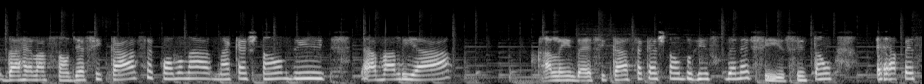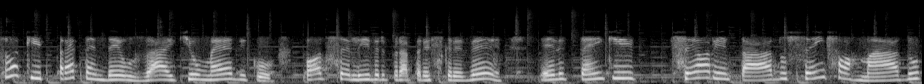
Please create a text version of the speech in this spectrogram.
da relação de eficácia, como na, na questão de avaliar além da eficácia, a questão do risco-benefício. Então, é a pessoa que pretender usar e que o médico pode ser livre para prescrever, ele tem que ser orientado, ser informado,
